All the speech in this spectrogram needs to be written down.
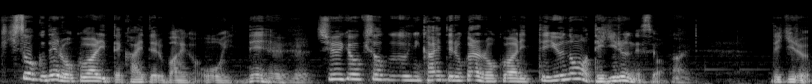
規則で6割って書いてる場合が多いんで、え就業規則に書いてるから6割っていうのもできるんですよ。えはい。できる。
